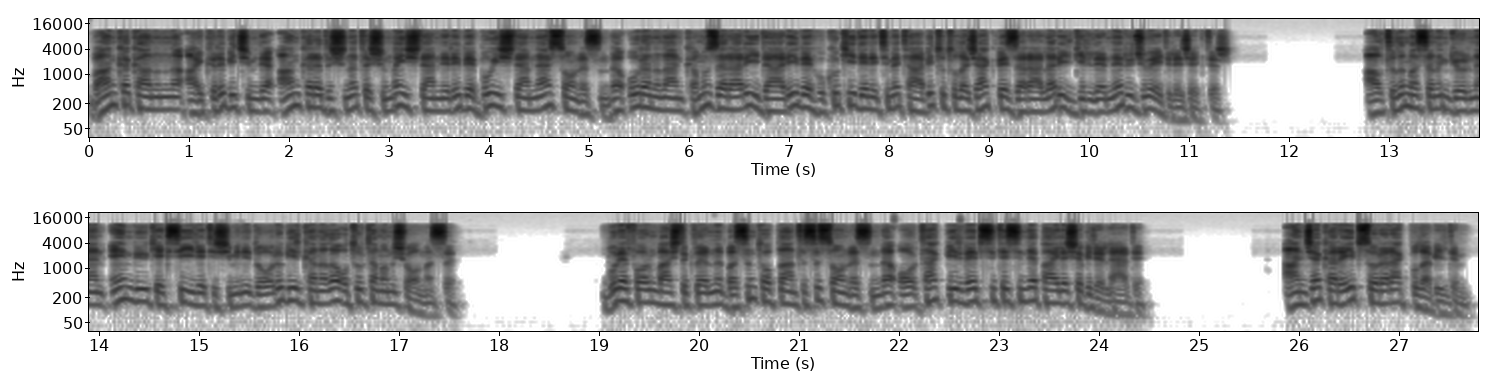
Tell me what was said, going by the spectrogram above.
Banka kanununa aykırı biçimde Ankara dışına taşınma işlemleri ve bu işlemler sonrasında uğranılan kamu zararı idari ve hukuki denetime tabi tutulacak ve zararlar ilgililerine rücu edilecektir. Altılı Masa'nın görünen en büyük eksi iletişimini doğru bir kanala oturtamamış olması. Bu reform başlıklarını basın toplantısı sonrasında ortak bir web sitesinde paylaşabilirlerdi. Ancak arayıp sorarak bulabildim.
